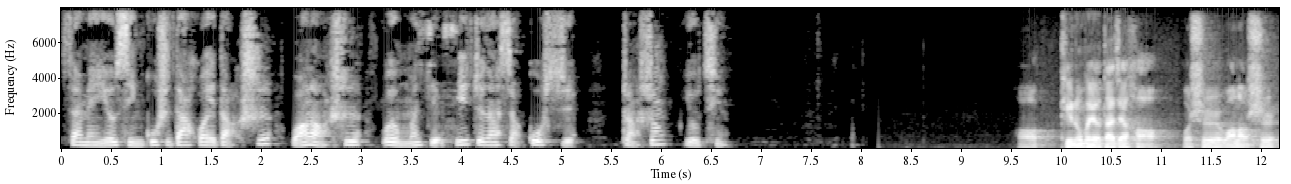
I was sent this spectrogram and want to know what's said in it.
下面有请故事大会导师王老师为我们解析这段小故事，掌声有请。好，听众朋友，大家好，我是王老师，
